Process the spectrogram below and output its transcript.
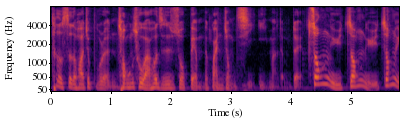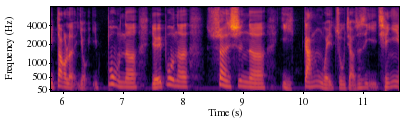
特色的话，就不能冲出来，或者是说被我们的观众记忆嘛，对不对？终于，终于，终于到了有一部呢，有一部呢，算是呢以。刚为主角，就是以千叶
